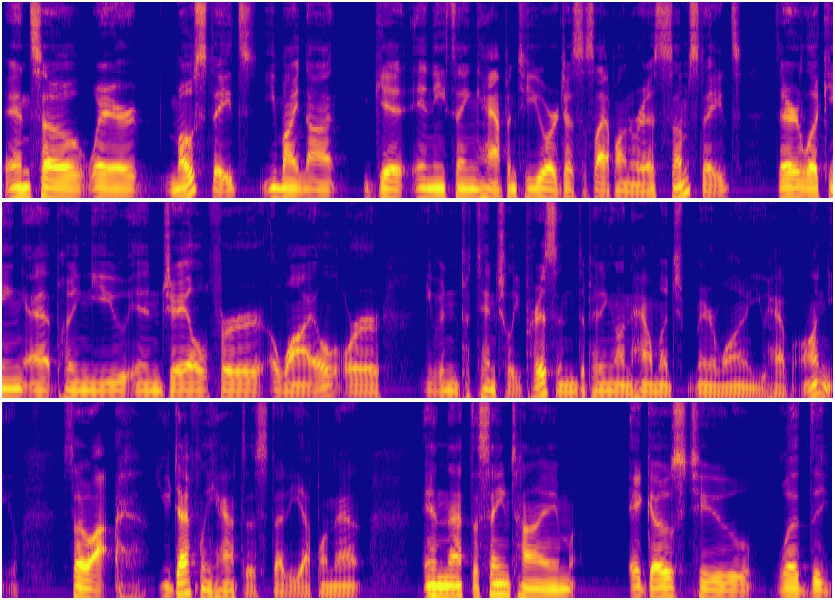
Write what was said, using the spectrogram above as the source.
And so, where most states you might not get anything happen to you or just a slap on the wrist, some states they're looking at putting you in jail for a while or even potentially prison, depending on how much marijuana you have on you. So, I, you definitely have to study up on that. And at the same time, it goes to would the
